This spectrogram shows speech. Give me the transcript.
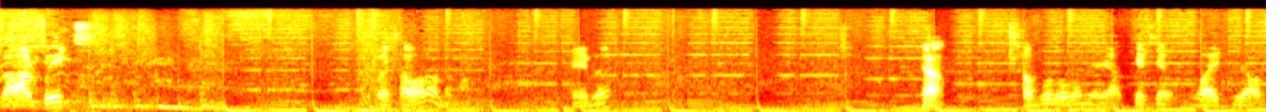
Garbage. Burası havaalanı mı? Ne bu? Ya kabul olamıyor ya. Keşke Wi-Fi aldı.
